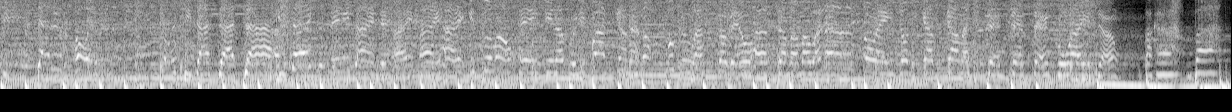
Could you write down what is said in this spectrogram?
怯えてる。方へどうした？だだ痛いくせに耐えてはいはいはい。いつも平気なふりばっかなの。僕は壁を張ったまま笑う。それ以上近づかないてってって怖いじゃん。バカバカ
